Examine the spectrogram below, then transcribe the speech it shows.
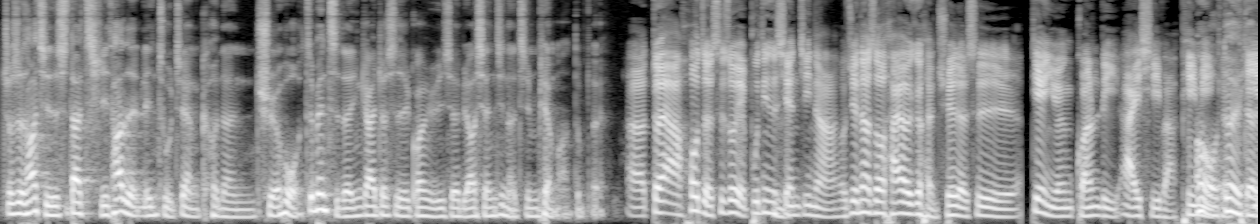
就是它其实是在其他的零组件可能缺货，这边指的应该就是关于一些比较先进的晶片嘛，对不对？呃，对啊，或者是说也不一定是先进啊。嗯、我记得那时候还有一个很缺的是电源管理 IC 吧，PMIC，、哦、对对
